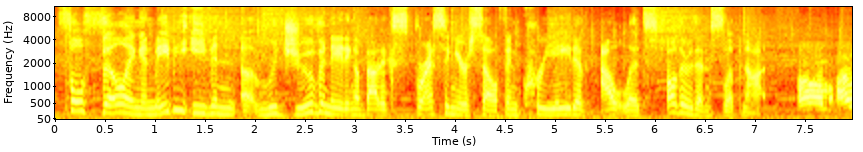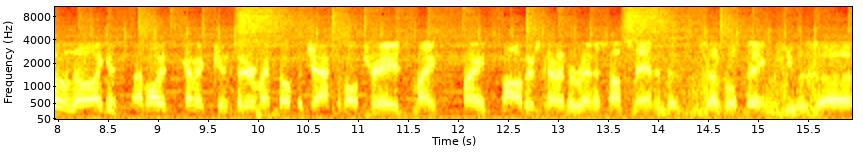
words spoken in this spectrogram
fulfilling and maybe even uh, rejuvenating about expressing yourself in creative outlets other than Slipknot? Um, I don't know. I guess I've always kind of considered myself a jack of all trades. My my father's kind of a renaissance man and does several things. He was uh,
